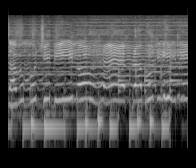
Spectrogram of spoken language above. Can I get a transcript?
सब कुछ दीनों है प्रभु जी ने।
